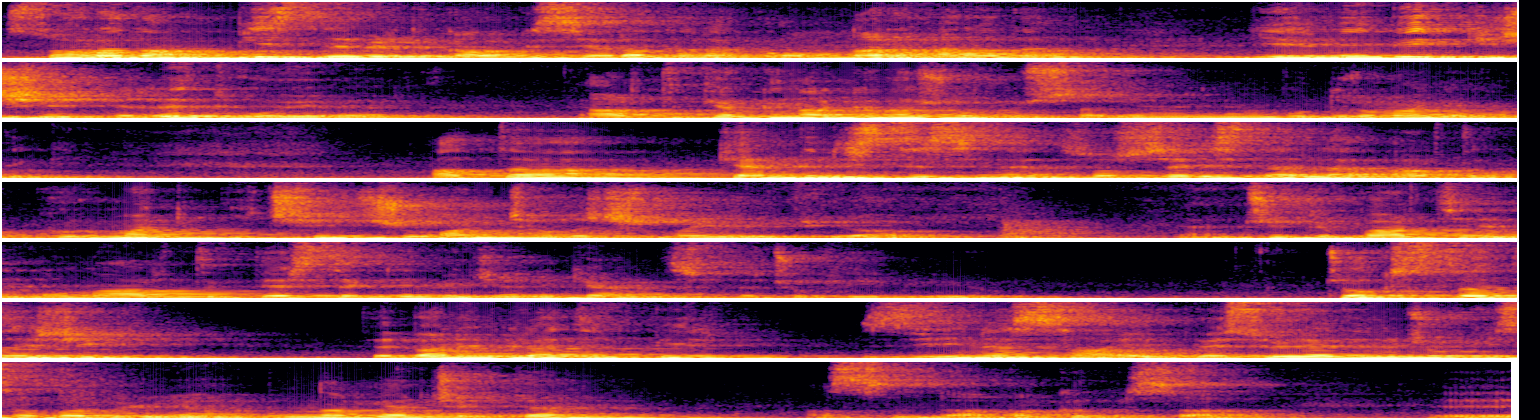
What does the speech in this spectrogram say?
Sonradan biz devirdik algısı yaratarak onları aradı. 21 kişi red oyu verdi. Artık yakın arkadaş olmuşlar yani, yani bu duruma geldik. Hatta kendi listesini sosyalistlerle artık kurmak için şu an çalışma yürütüyor. Yani çünkü partinin onu artık desteklemeyeceğini kendisi de çok iyi biliyor. Çok stratejik ve manipülatif bir zihne sahip ve söylediğini çok iyi satabiliyor. Yani bunlar gerçekten aslında bakılırsa e,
